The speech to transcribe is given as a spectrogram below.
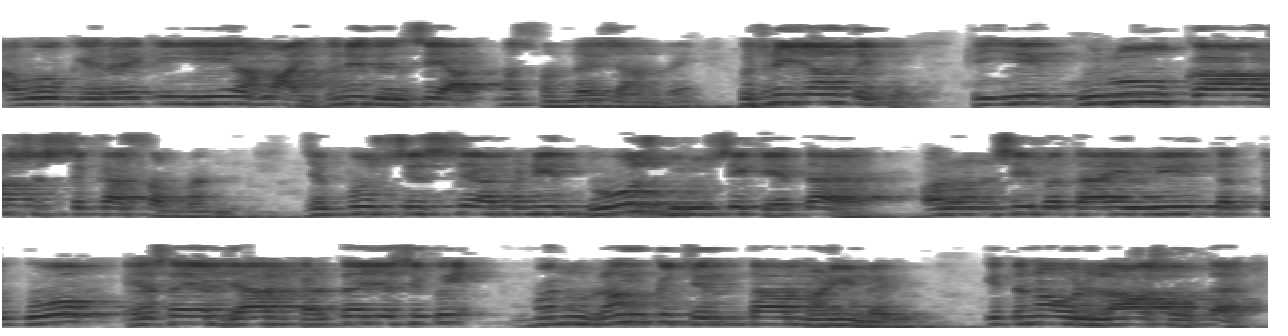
अब वो कह रहे हैं कि ये हम इतने दिन से आत्मा सुन रहे, जान रहे कुछ नहीं जानते थे कि ये गुरु का और शिष्य का संबंध जब वो शिष्य अपने दोष गुरु से कहता है और उनसे बताए हुए तत्व को ऐसा अभ्यास करता है, जैसे कोई मनुरंग चिंता मणि लगे। इतना उल्लास होता है।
